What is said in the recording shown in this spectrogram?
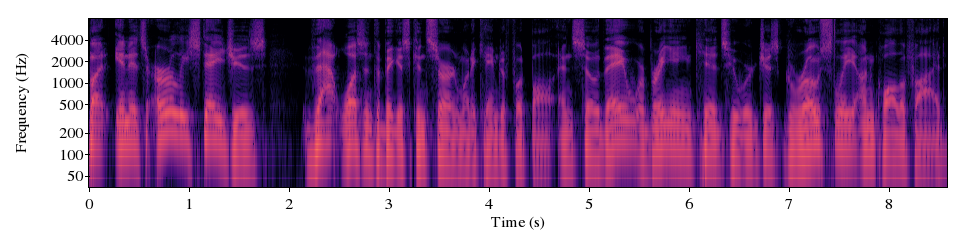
But in its early stages, that wasn't the biggest concern when it came to football. And so they were bringing in kids who were just grossly unqualified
